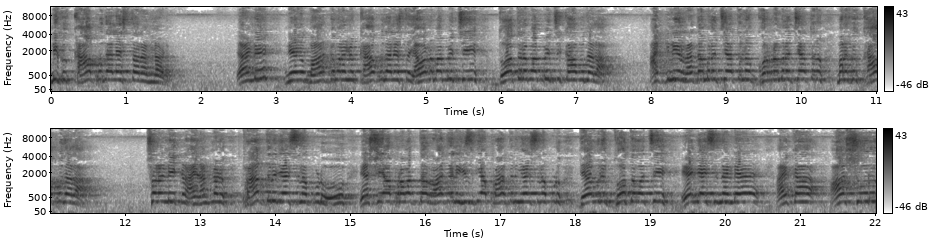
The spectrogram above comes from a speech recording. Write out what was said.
నీకు కాపుదల అన్నాడు ఏమండి? నేను మార్గములను కాపుదలిస్తా ఎవరిని పంపించి? దోతను పంపించి కాపుదల. అగ్ని రథముల చేతను గుర్రముల చేతను మనకు కాపుదల. చూడండి ఇక్కడ ఆయన అంటున్నాడు ప్రార్థన చేసినప్పుడు యషయా ప్రవక్త రాజని హిజ్కియా ప్రార్థన చేసినప్పుడు దేవుని దూత వచ్చి ఏం చేసిందంటే ఆ యొక్క ఆశూరు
